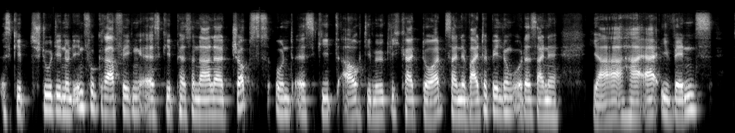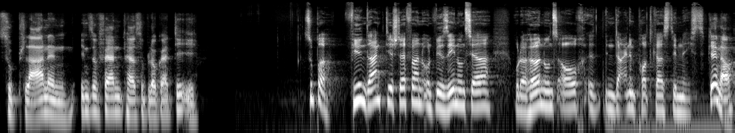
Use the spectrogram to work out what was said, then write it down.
Es gibt Studien und Infografiken, es gibt personaler Jobs und es gibt auch die Möglichkeit, dort seine Weiterbildung oder seine ja, HR-Events zu planen. Insofern persoblogger.de. Super, Vielen Dank dir, Stefan, und wir sehen uns ja oder hören uns auch in deinem Podcast demnächst. Genau.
